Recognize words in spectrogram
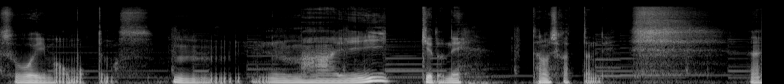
すごい今思ってます。うん、まあ、いいけどね、楽しかったんで。うん、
